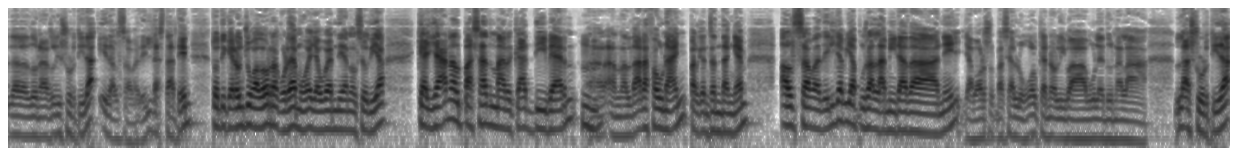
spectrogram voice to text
de donar-li sortida i del Sabadell d'estar atent, tot i que era un jugador, recordem-ho, eh, ja ho vam dir en el seu dia, que ja en el passat mercat d'hivern, mm. en el d'ara fa un any, perquè ens entenguem, el Sabadell ja havia posat la mirada en ell, llavors va ser el Lugo el que no li va voler donar la, la sortida,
